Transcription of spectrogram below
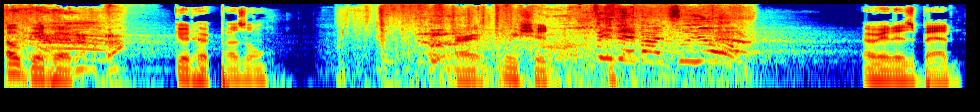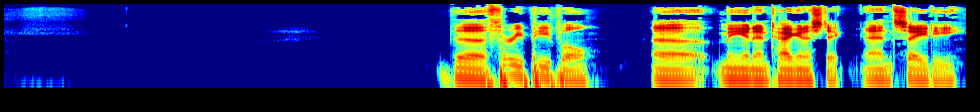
Oh, good hook. Good hook puzzle. All right, we should. Vide bal sou yo! Okay, this is bad. The three people, uh, me and antagonistic and Sadie,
